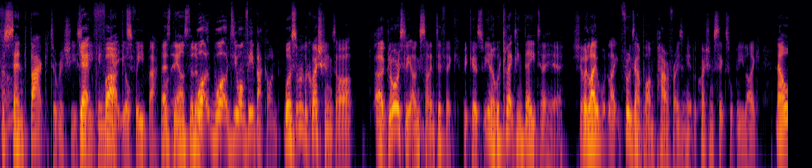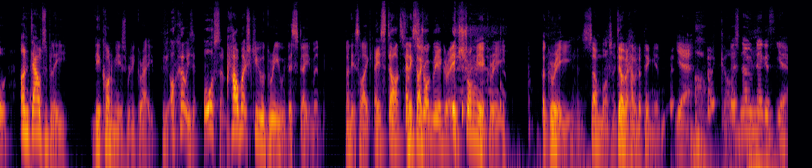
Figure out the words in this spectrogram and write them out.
to oh. send back to Rishi so Get he can fucked. get your feedback. That's on the it. answer to the. What what do you want feedback on? Well, some of the questions are uh, gloriously unscientific because you know we're collecting data here. Sure. But like, like for example, I'm paraphrasing here, but question six will be like, now, undoubtedly, the economy is really great. The economy is awesome. How much do you agree with this statement? And it's like, It starts And from it's like- strongly agree. strongly agree, agree, Somewhat. don't have an opinion. Yeah. Oh my god. There's no negative. Yeah.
